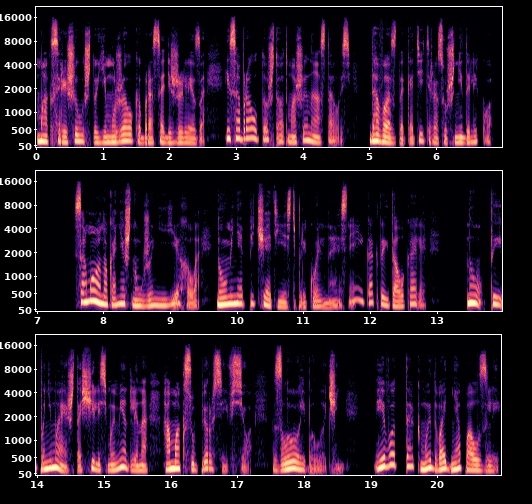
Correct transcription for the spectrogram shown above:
Макс решил, что ему жалко бросать железо, и собрал то, что от машины осталось. До вас докатить, раз уж недалеко. Само оно, конечно, уже не ехало, но у меня печать есть прикольная, с ней как-то и толкали. Ну, ты понимаешь, тащились мы медленно, а Макс уперся и все. Злой был очень. И вот так мы два дня ползли.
